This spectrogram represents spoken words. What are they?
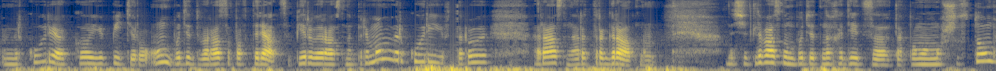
Меркурия к Юпитеру. Он будет два раза повторяться. Первый раз на прямом Меркурии, второй раз на ретроградном. Значит, для вас он будет находиться, так, по-моему, в шестом.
